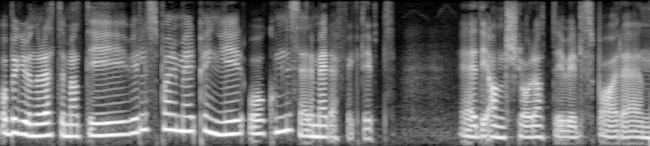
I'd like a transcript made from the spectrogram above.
og begrunner dette med at de vil spare mer penger og kommunisere mer effektivt. Eh, de anslår at de vil spare en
